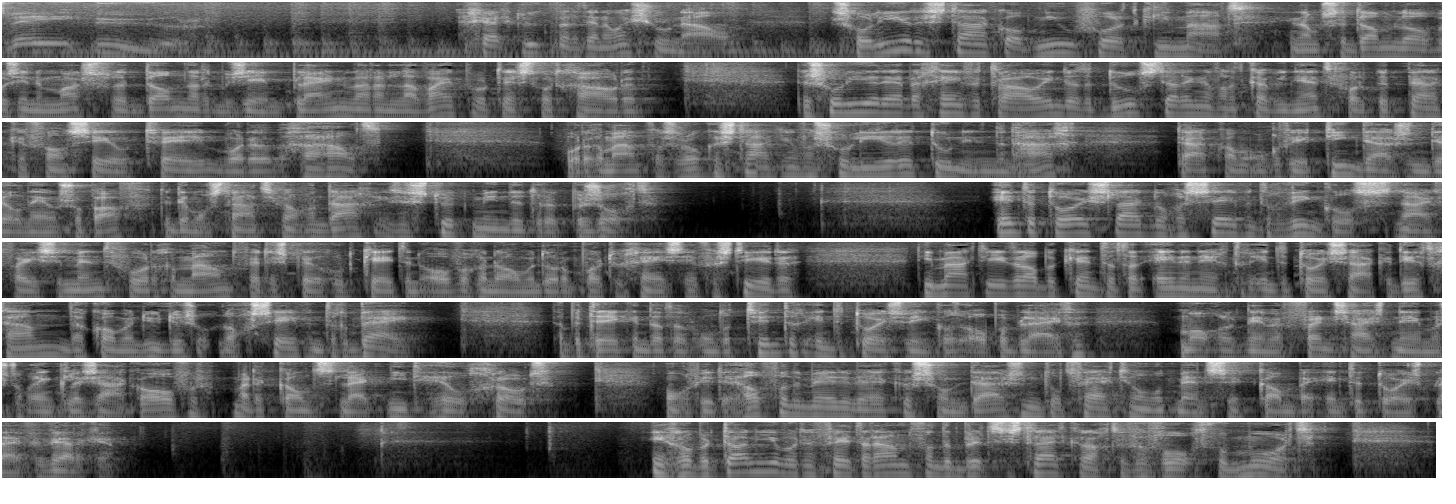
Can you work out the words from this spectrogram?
Twee uur. Gert Kluk met het NOS-journaal. Scholieren staken opnieuw voor het klimaat. In Amsterdam lopen ze in de mars van het Dam naar het Museumplein... waar een lawaai-protest wordt gehouden. De scholieren hebben geen vertrouwen in dat de doelstellingen van het kabinet... voor het beperken van CO2 worden gehaald. Vorige maand was er ook een staking van scholieren, toen in Den Haag. Daar kwamen ongeveer 10.000 deelnemers op af. De demonstratie van vandaag is een stuk minder druk bezocht. Intertoy sluit nog eens 70 winkels. Na het faillissement vorige maand werd de speelgoedketen overgenomen door een Portugese investeerder. Die maakte eerder al bekend dat er 91 Intertoys-zaken dichtgaan. Daar komen nu dus nog 70 bij. Dat betekent dat er 120 Intertoys-winkels open blijven. Mogelijk nemen franchise-nemers nog enkele zaken over, maar de kans lijkt niet heel groot. Ongeveer de helft van de medewerkers, zo'n 1000 tot 1500 mensen, kan bij Intertoys blijven werken. In Groot-Brittannië wordt een veteraan van de Britse strijdkrachten vervolgd voor moord.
